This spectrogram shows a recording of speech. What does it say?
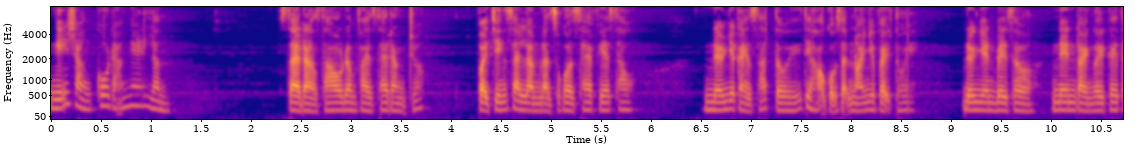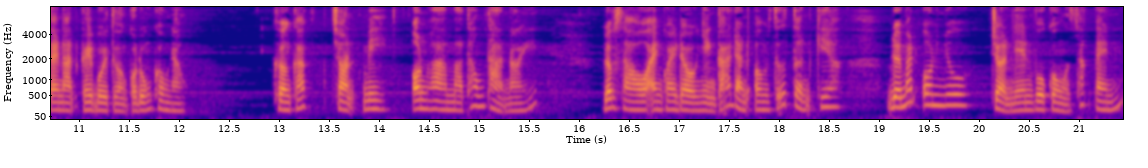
nghĩ rằng cô đã nghe lầm. Xe đằng sau đâm phải xe đằng trước. Vậy chính sai lầm là do của xe phía sau. Nếu như cảnh sát tới thì họ cũng sẽ nói như vậy thôi. Đương nhiên bây giờ nên đòi người gây tai nạn gây bồi thường có đúng không nào? Khương Khắc chọn mi, ôn hòa mà thông thả nói. Lúc sau anh quay đầu nhìn cả đàn ông giữ tợn kia, đôi mắt ôn nhu trở nên vô cùng sắc bén,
